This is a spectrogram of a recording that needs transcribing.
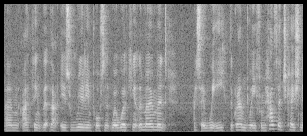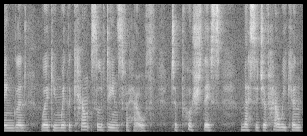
And I think that that is really important. We're working at the moment, I say we, the grand we from Health Education England, working with the Council of Deans for Health to push this message of how we can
